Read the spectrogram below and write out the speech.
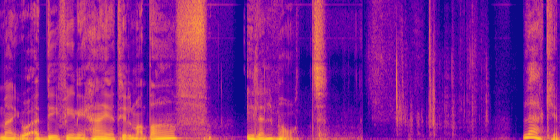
ما يؤدي في نهاية المطاف إلى الموت. لكن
